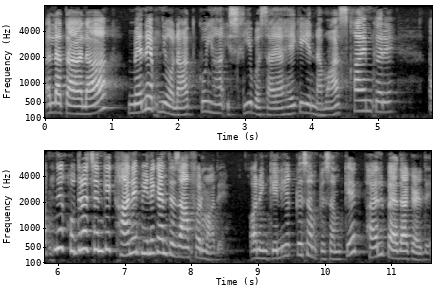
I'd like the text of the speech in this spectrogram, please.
اللہ تعالیٰ میں نے اپنی اولاد کو یہاں اس لیے بسایا ہے کہ یہ نماز قائم کرے۔ اپنی قدرت سے ان کے کھانے پینے کا انتظام فرما دے اور ان کے لیے قسم قسم کے پھل پیدا کر دے۔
